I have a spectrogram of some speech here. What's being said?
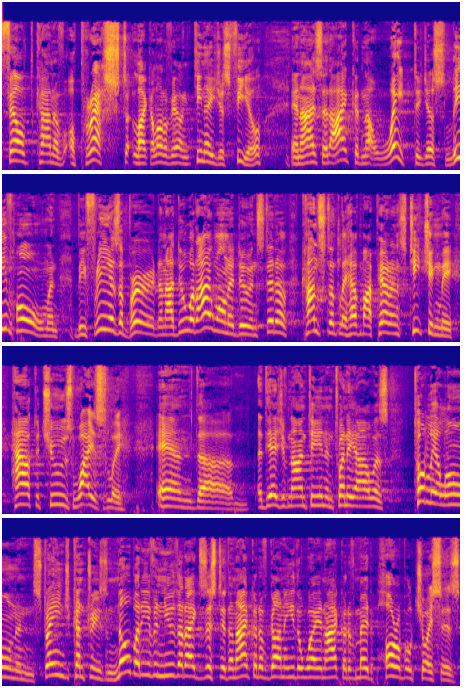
felt kind of oppressed like a lot of young teenagers feel and I said, I could not wait to just leave home and be free as a bird and I do what I want to do instead of constantly have my parents teaching me how to choose wisely. And uh, at the age of 19 and 20, I was totally alone in strange countries, and nobody even knew that I existed, and I could have gone either way, and I could have made horrible choices.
